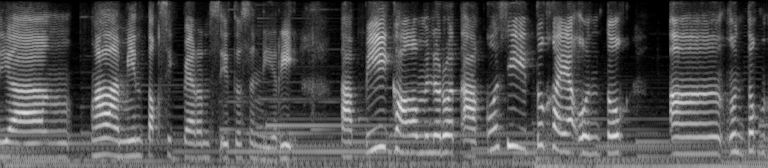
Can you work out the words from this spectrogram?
yang ngalamin toxic parents itu sendiri. Tapi kalau menurut aku sih itu kayak untuk uh, untuk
